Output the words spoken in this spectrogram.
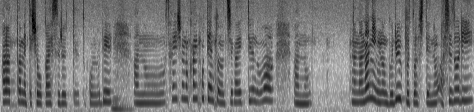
改めて紹介するっていうところで、うんあの最初の回顧展との違いっていうのはあの7人のグループとしての足取り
